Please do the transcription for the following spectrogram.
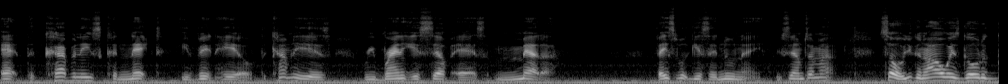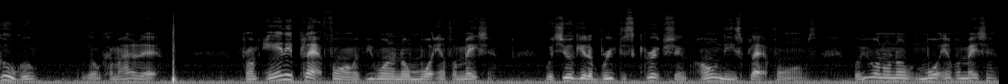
at the company's Connect event held. The company is rebranding itself as Meta. Facebook gets a new name. You see what I'm talking about? So you can always go to Google. We're going to come out of that. From any platform if you want to know more information which you'll get a brief description on these platforms. But if you want to know more information,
